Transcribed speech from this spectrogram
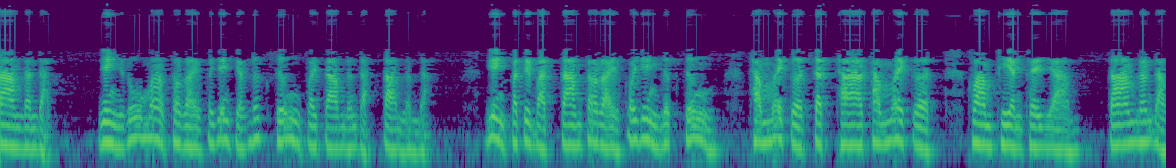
ตามระดับ ยิ่งรู้มากเท่าไรก็ยิ่งจะลึกซึ้งไปตามระดับตามลำดับ ยิ่งปฏิบัติตามเท่าไรก็ยิ่งลึกซึ้งทำให้เกิดศรัทธาทำให้เกิดความเพียรพยายาม ตามลำดับ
